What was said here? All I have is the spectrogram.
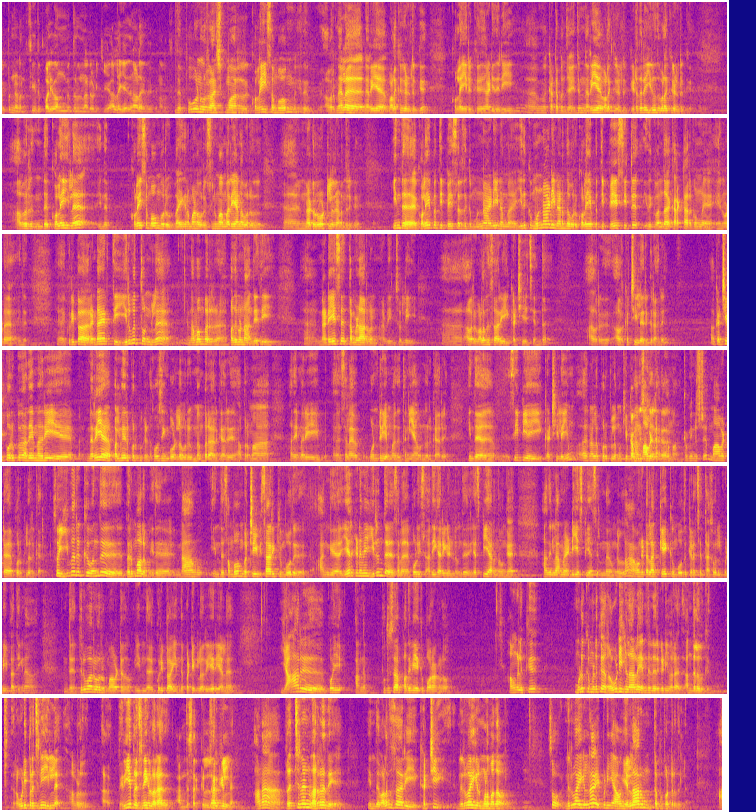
எப்படி நடந்துச்சு? இது பழிவாங்குதல் நடவடிக்கையா? இல்லை எதனால் இது நடந்துச்சு? இந்த பூவனூர் ராஜ்குமார் கொலை சம்பவம் இது அவர் மேலே நிறைய வழக்குகள் இருக்குது கொலை இருக்குது அடிதடி கட்ட பஞ்சாயத்து நிறைய வழக்குகள் இருக்குது கிட்டத்தட்ட இருபது வழக்குகள் இருக்குது அவர் இந்த கொலையில் இந்த கொலை சம்பவம் ஒரு பயங்கரமான ஒரு சினிமா மாதிரியான ஒரு நடு ரோட்டில் நடந்திருக்கு. இந்த கொலையை பற்றி பேசுகிறதுக்கு முன்னாடி நம்ம இதுக்கு முன்னாடி நடந்த ஒரு கொலையை பற்றி பேசிட்டு இதுக்கு வந்தால் கரெக்டாக இருக்கும்னு என்னோட இது. குறிப்பாக ரெண்டாயிரத்தி இருபத்தொன்னில் நவம்பர் பதினொன்றாம் தேதி நடேச தமிழார்வன் அப்படின்னு சொல்லி அவர் வலதுசாரி கட்சியை சேர்ந்த அவர் அவர் கட்சியில் இருக்கிறாரு. கட்சி பொறுப்பு அதே மாதிரி நிறைய பல்வேறு பொறுப்புகள். ஹவுசிங் போர்டில் ஒரு மெம்பராக இருக்கார். அப்புறமா அதே மாதிரி சில ஒன்றியம் அது தனியாக ஒன்று இருக்கார். இந்த சிபிஐ கட்சியிலையும் நல்ல பொறுப்பில் முக்கியமான மாவட்ட. ஆமாம் கம்யூனிஸ்ட் மாவட்ட பொறுப்பில் இருக்கார். ஸோ இவருக்கு வந்து பெரும்பாலும் இது நான் இந்த சம்பவம் பற்றி விசாரிக்கும் போது அங்கே ஏற்கனவே இருந்த சில போலீஸ் அதிகாரிகள் வந்து எஸ்பியாக இருந்தவங்க அது இல்லாமல் டிஎஸ்பிஎஸ் இருந்தவங்கெல்லாம் அவங்ககிட்டலாம் கேட்கும்போது கிடைச்ச தகவல் படி பார்த்தீங்கன்னா இந்த திருவாரூர் மாவட்டம் இந்த குறிப்பாக இந்த பர்டிகுலர் ஏரியாவில் யார் போய் அங்கே புதுசாக பதவியேற்க போகிறாங்களோ அவங்களுக்கு முழுக்க முழுக்க ரவுடிகளால் எந்த நெருக்கடியும் வராது அந்த அளவுக்கு. ரவுடி பிரச்சனையே இல்லை அவ்வளவு. பெரிய பிரச்சனைகள் வராது. அந்த சர்க்கிளில் சர்க்கிளில் ஆனால் பிரச்சனைன்னு வர்றதே இந்த வலதுசாரி கட்சி நிர்வாகிகள் மூலமாக தான் வரும். ஸோ நிர்வாகிகள்னால் இப்போ நீங்கள் அவங்க எல்லாரும் தப்பு பண்ணுறது இல்லை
